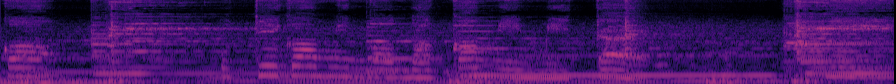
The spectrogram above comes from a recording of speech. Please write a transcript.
かお手紙の中身みたい。いい？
